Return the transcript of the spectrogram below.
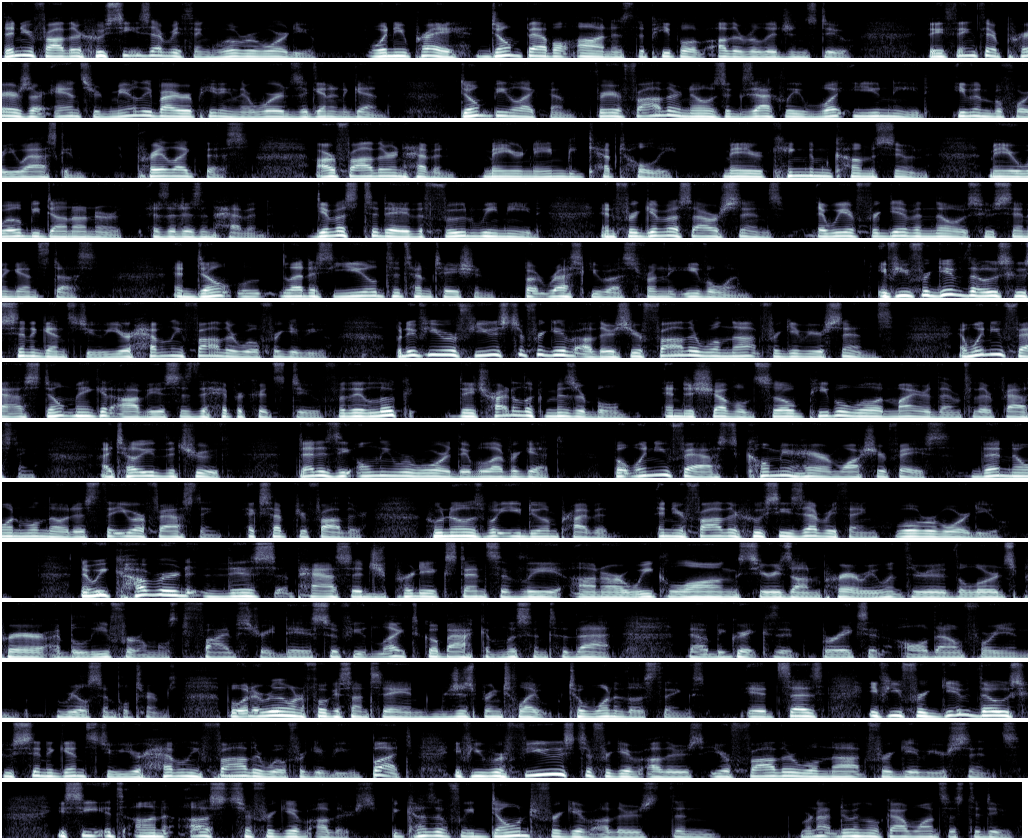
Then your Father, who sees everything, will reward you. When you pray, don't babble on as the people of other religions do. They think their prayers are answered merely by repeating their words again and again. Don't be like them, for your Father knows exactly what you need even before you ask Him. Pray like this Our Father in heaven, may your name be kept holy. May your kingdom come soon. May your will be done on earth as it is in heaven. Give us today the food we need, and forgive us our sins, that we have forgiven those who sin against us. And don't let us yield to temptation, but rescue us from the evil one. If you forgive those who sin against you, your heavenly Father will forgive you. But if you refuse to forgive others, your Father will not forgive your sins. And when you fast, don't make it obvious as the hypocrites do, for they look they try to look miserable and disheveled so people will admire them for their fasting. I tell you the truth, that is the only reward they will ever get. But when you fast, comb your hair and wash your face. Then no one will notice that you are fasting, except your Father, who knows what you do in private. And your Father, who sees everything, will reward you. Now, we covered this passage pretty extensively on our week long series on prayer. We went through the Lord's Prayer, I believe, for almost five straight days. So, if you'd like to go back and listen to that, that would be great because it breaks it all down for you in real simple terms. But what I really want to focus on today and just bring to light to one of those things it says, If you forgive those who sin against you, your heavenly Father will forgive you. But if you refuse to forgive others, your Father will not forgive your sins. You see, it's on us to forgive others, because if we don't forgive others, then we're not doing what God wants us to do.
